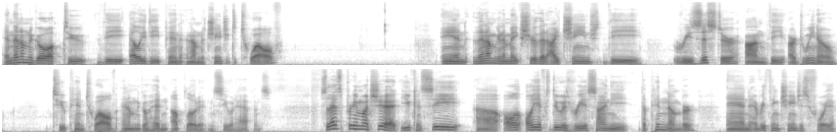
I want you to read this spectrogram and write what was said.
And then I'm going to go up to the LED pin and I'm going to change it to 12. And then I'm going to make sure that I change the resistor on the Arduino to pin 12 and I'm going to go ahead and upload it and see what happens. So that's pretty much it. You can see uh, all, all you have to do is reassign the, the pin number and everything changes for you.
